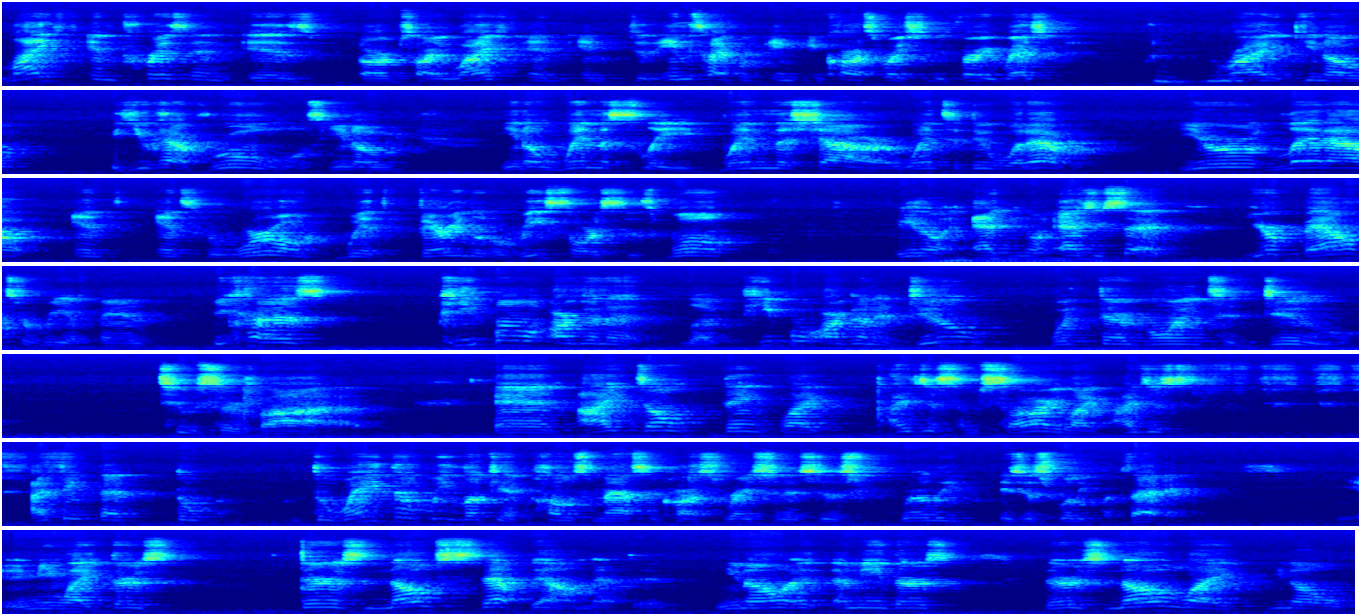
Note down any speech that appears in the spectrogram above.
life in prison is, or I'm sorry, life in, in any type of incarceration is very regimented, mm-hmm. right? You know, you have rules. You know, you know when to sleep, when to shower, when to do whatever. You're let out in, into the world with very little resources. Well, you know, as, you know, as you said, you're bound to reoffend because people are gonna look. People are gonna do what they're going to do to survive, and I don't think like I just. I'm sorry. Like I just. I think that the the way that we look at post mass incarceration is just really is just really pathetic. I mean, like there's there's no step down method. You know, I, I mean, there's there's no like you know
